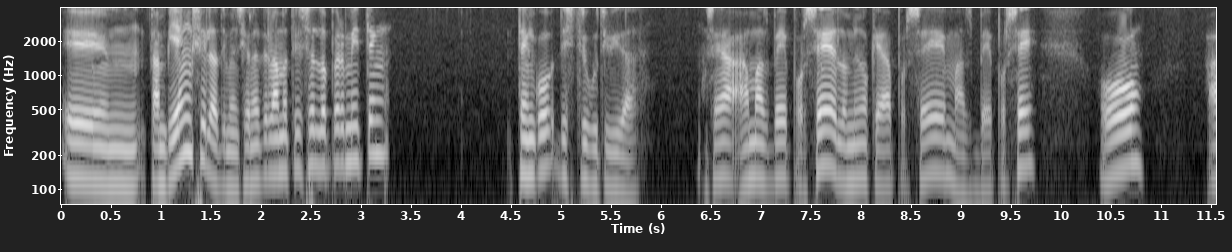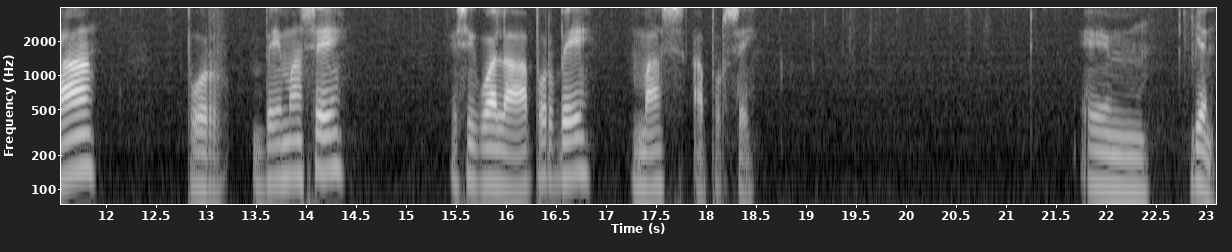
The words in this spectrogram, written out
Em, también si las dimensiones de las matrices lo permiten, tengo distributividad. O sea, A más B por C es lo mismo que A por C más B por C. O A por B más C es igual a A por B más A por C. Em, bien.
